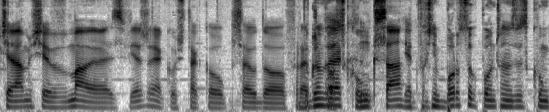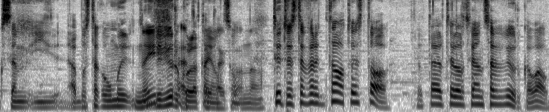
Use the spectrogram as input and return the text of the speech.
Wcielamy się w małe zwierzę, jakąś taką pseudo Wygląda jak- skunksa. Jak właśnie borsuk połączony ze skunksem i albo z taką my, No wiewiórką latającą. Taką, no. Ty, to jest, ta, to jest to. To, to, to latająca wiewiórka, wow.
